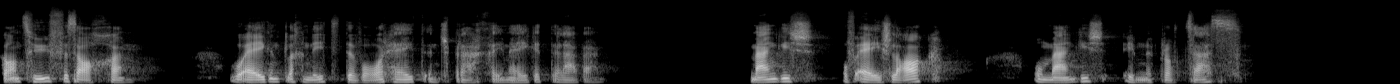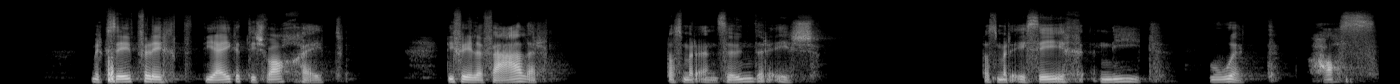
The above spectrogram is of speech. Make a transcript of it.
ganz viele Sachen, die eigentlich nicht der Wahrheit entsprechen im eigenen Leben. Manchmal auf einen Schlag und manchmal in einem Prozess. Wir sehen vielleicht die eigene Schwachheit die vielen Fehler, dass man ein Sünder ist, dass man in sich Neid, Wut, Hass,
